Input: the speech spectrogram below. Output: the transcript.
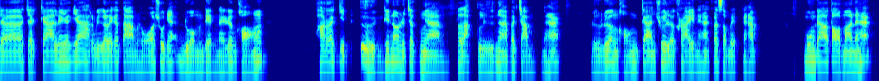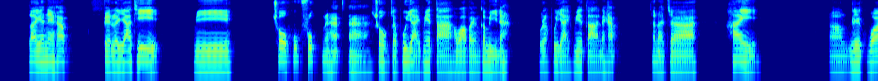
จะจัดการเรื่องยากๆ หรืออะไรก็ตามผมว่าช่วงนี้ดวงมันเด่นในเรื่องของภารกิจอื่นที่นอกเหนือจากงานหลักหรืองานประจำนะฮะ หรือเรื่องของการช่วยเหลือใครนะฮะก็สำเร็จนะครับ มุมดาวต่อมานะฮะระยะนี้ครับเป็นระยะที่มีโชคฟุกฟุกนะฮะอ่าโชคจากผู้ใหญ่เมตตาว่าไปมันก็มีนะผู้หลักผู้ใหญ่เมตตานะครับท่านอาจจะให้อ่าเรียกว่า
